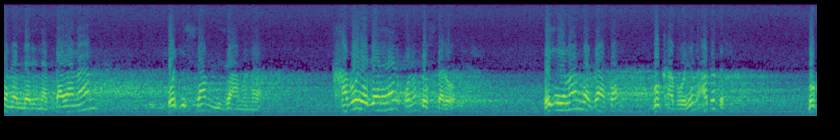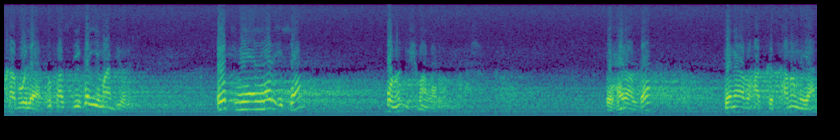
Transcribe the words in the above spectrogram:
temellerine dayanan o İslam nizamını kabul edenler onun dostları oluyor. Ve iman da zaten bu kabulün adıdır. Bu kabule, bu tasdika iman diyoruz. Etmeyenler ise onun düşmanları oluyorlar. Ve herhalde Cenab-ı Hakk'ı tanımayan,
